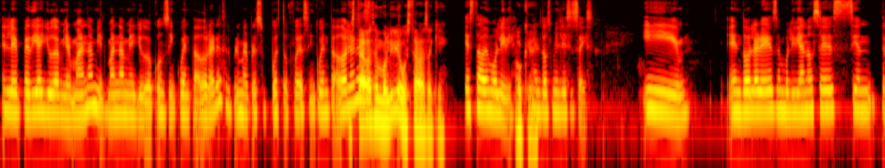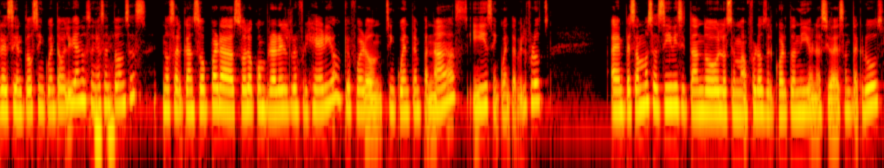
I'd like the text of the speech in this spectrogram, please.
Le pedí ayuda a mi hermana, mi hermana me ayudó con 50 dólares, el primer presupuesto fue de 50 dólares. ¿Estabas en Bolivia o estabas aquí? Estaba en Bolivia, en el 2016. Y en dólares en bolivianos es 100, 350 bolivianos en ese entonces. Nos alcanzó para solo comprar el refrigerio, que fueron 50 empanadas y 50 Bill Fruits. Ah, empezamos así visitando los semáforos del cuarto anillo en la ciudad de Santa Cruz.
